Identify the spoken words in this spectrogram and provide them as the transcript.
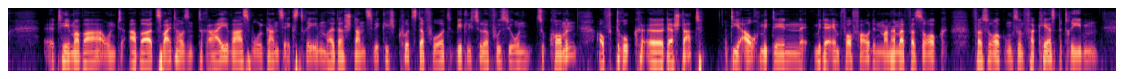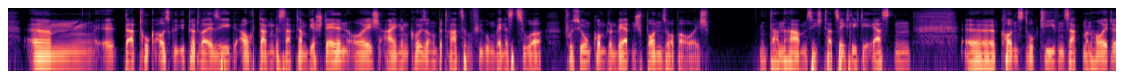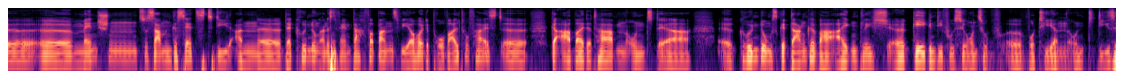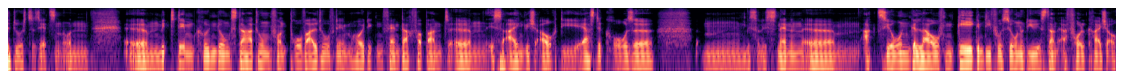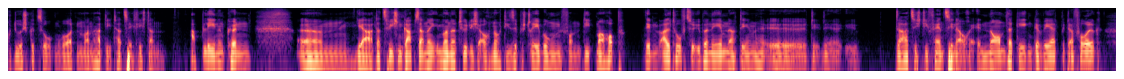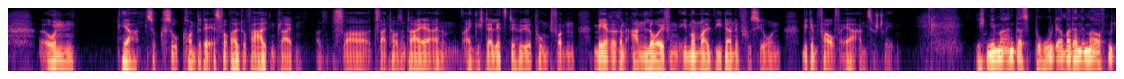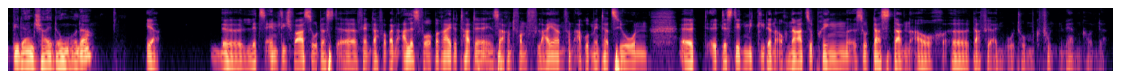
äh, Thema war und aber 2003 war es wohl ganz extrem, weil da stand es wirklich kurz davor, wirklich zu einer Fusion zu kommen, auf Druck äh, der Stadt die auch mit den mit der MVV, den Mannheimer Versorg, Versorgungs- und Verkehrsbetrieben, ähm, äh, da Druck ausgeübt hat, weil sie auch dann gesagt haben, wir stellen euch einen größeren Betrag zur Verfügung, wenn es zur Fusion kommt und werden Sponsor bei euch. Und dann haben sich tatsächlich die ersten äh, konstruktiven, sagt man heute, äh, Menschen zusammengesetzt, die an äh, der Gründung eines Fan-Dachverbands, wie er heute Pro Waldhof heißt, äh, gearbeitet haben. Und der äh, Gründungsgedanke war eigentlich, äh, gegen die Fusion zu äh, votieren und diese durchzusetzen. Und äh, mit dem Gründungsdatum von Pro Waldhof, dem heutigen Fan-Dachverband, äh, ist eigentlich auch die erste große, ähm, wie soll ich es nennen, ähm, Aktion gelaufen gegen die Fusion und die ist dann erfolgreich auch durchgezogen worden. Man hat die tatsächlich dann ablehnen können. Ähm, ja, dazwischen gab es dann immer natürlich auch noch diese Bestrebungen von Dietmar Hopp, den Waldhof zu übernehmen, nachdem äh, die, die, da hat sich die Fanszene auch enorm dagegen gewehrt mit Erfolg. Und ja, so, so konnte der SV Waldhof erhalten bleiben. Also das war 2003 einem, eigentlich der letzte Höhepunkt von mehreren Anläufen, immer mal wieder eine Fusion mit dem VfR anzustreben. Ich nehme an, das beruht aber dann immer auf Mitgliederentscheidungen, oder? Ja. Äh, letztendlich war es so, dass der Fan-Dachverband alles vorbereitet hatte in Sachen von Flyern, von Argumentationen, äh, das den Mitgliedern auch nahezubringen, so dass dann auch äh, dafür ein Votum gefunden werden konnte.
